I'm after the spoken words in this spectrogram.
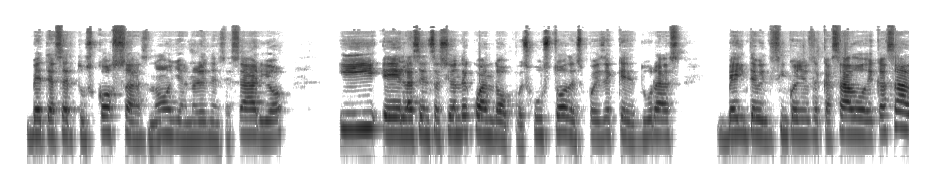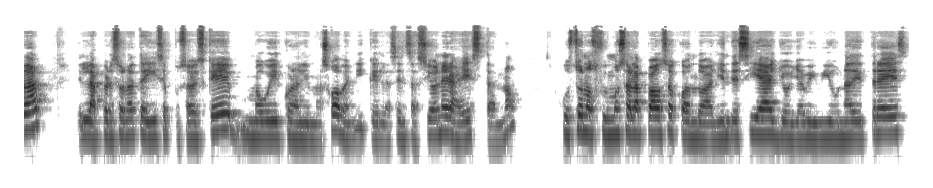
vete a hacer tus cosas, ¿no? Ya no eres necesario. Y eh, la sensación de cuando, pues justo después de que duras 20, 25 años de casado o de casada, la persona te dice, pues sabes qué, me voy a ir con alguien más joven y que la sensación era esta, ¿no? Justo nos fuimos a la pausa cuando alguien decía, yo ya viví una de tres,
